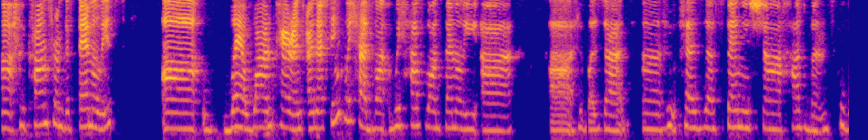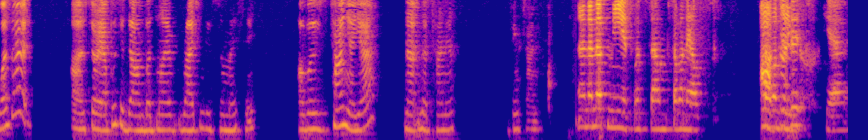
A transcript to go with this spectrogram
uh, who come from the families uh, where one parent, and I think we had one, we have one family uh, uh, who was that, uh, who has a Spanish uh, husband. Who was it? Uh, sorry, I put it down, but my writing is so messy. I was Tanya, yeah? No, not Tanya. I think Tanya. No, no, not me. It was some someone else. Ah, Someone with sorry. a- yeah.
